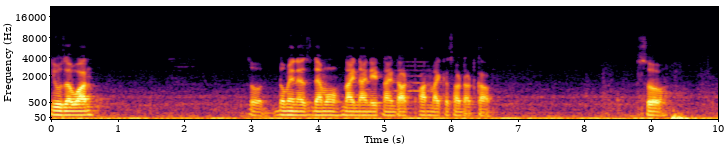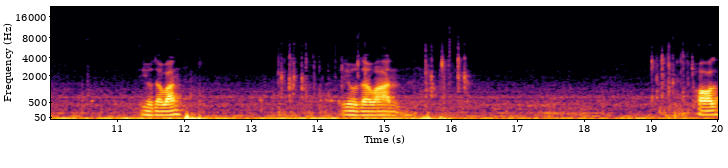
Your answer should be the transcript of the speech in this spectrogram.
user one. So domain is demo 9989 dot on microsoft.com so user one. User one. All.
